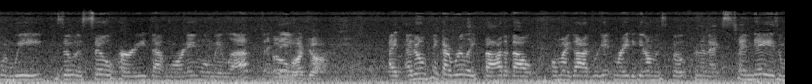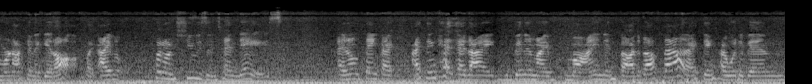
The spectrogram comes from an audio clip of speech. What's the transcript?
when we, because it was so hurried that morning when we left. I Oh think, my gosh! I, I don't think I really thought about, oh my God, we're getting ready to get on this boat for the next 10 days and we're not going to get off. Like, I haven't put on shoes in 10 days. I don't think I, I think had, had I been in my mind and thought about that, I think I would have been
